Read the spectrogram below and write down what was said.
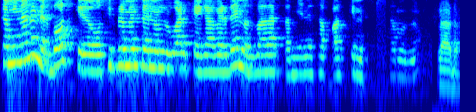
caminar en el bosque o simplemente en un lugar que haya verde nos va a dar también esa paz que necesitamos, ¿no? Claro,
